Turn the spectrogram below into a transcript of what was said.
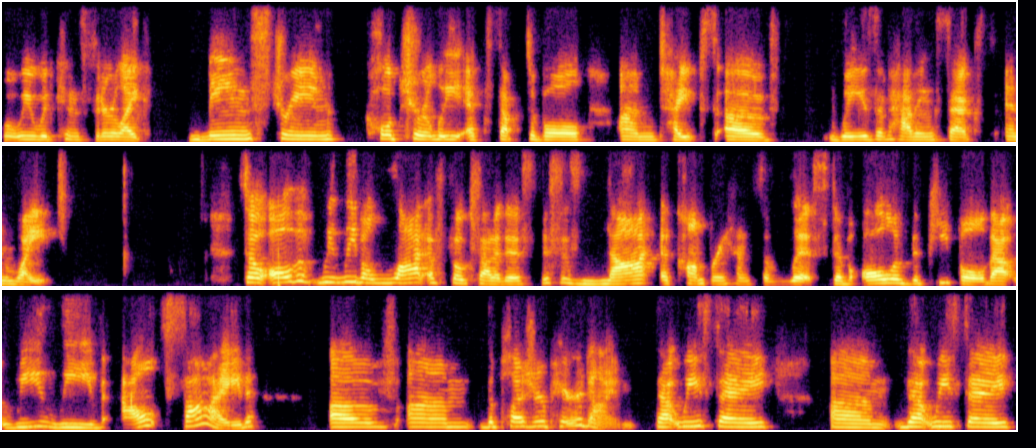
what we would consider like mainstream, culturally acceptable um, types of ways of having sex and white. So all the we leave a lot of folks out of this. This is not a comprehensive list of all of the people that we leave outside of um, the pleasure paradigm that we say um, that we say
